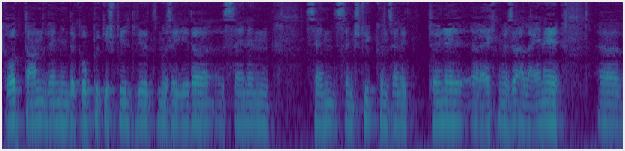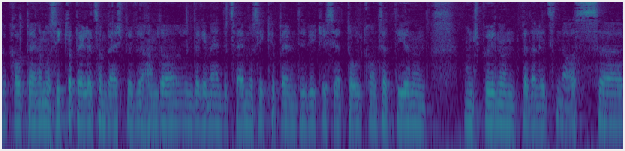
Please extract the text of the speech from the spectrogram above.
Gerade dann, wenn in der Gruppe gespielt wird, muss ja jeder seinen, sein, sein Stück und seine Töne erreichen. Also alleine, äh, gerade bei einer Musikkapelle zum Beispiel, wir haben da in der Gemeinde zwei Musikkapellen, die wirklich sehr toll konzertieren und, und spielen und bei der letzten Aus, äh,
